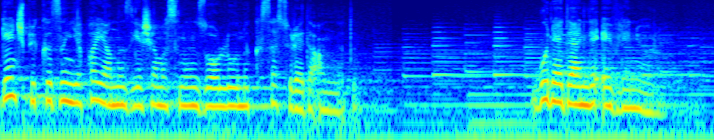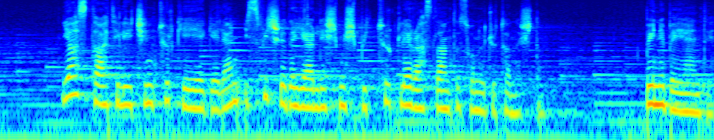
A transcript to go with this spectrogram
genç bir kızın yapayalnız yaşamasının zorluğunu kısa sürede anladım. Bu nedenle evleniyorum. Yaz tatili için Türkiye'ye gelen İsviçre'de yerleşmiş bir Türk'le rastlantı sonucu tanıştım. Beni beğendi.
